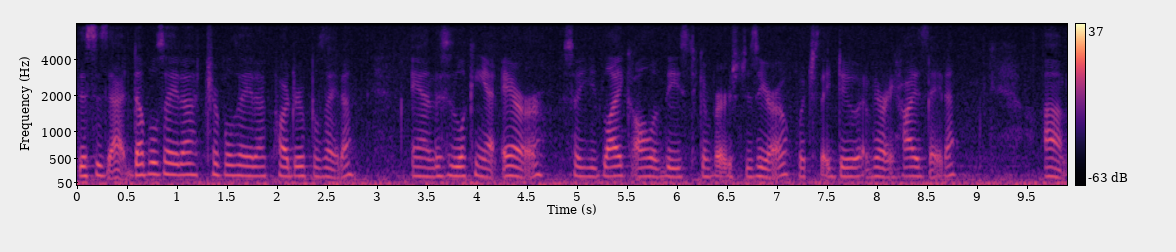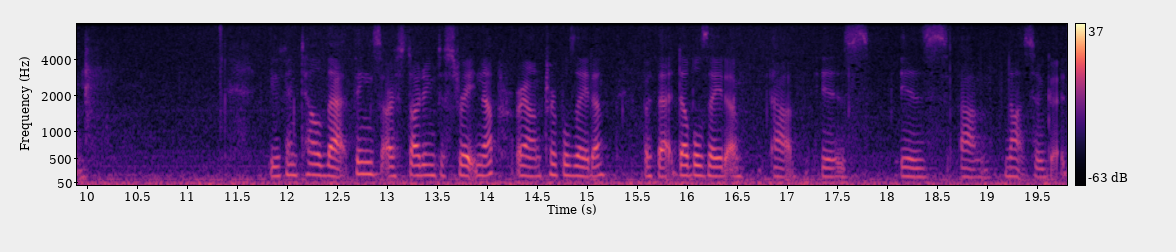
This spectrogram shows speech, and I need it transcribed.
this is at double zeta, triple zeta, quadruple zeta, and this is looking at error. So you'd like all of these to converge to zero, which they do at very high zeta. Um, you can tell that things are starting to straighten up around triple zeta, but that double zeta uh, is, is um, not so good.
